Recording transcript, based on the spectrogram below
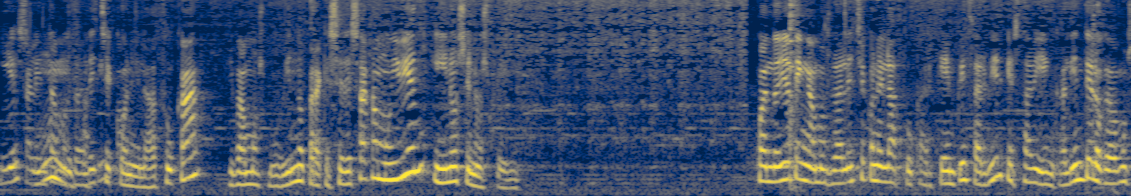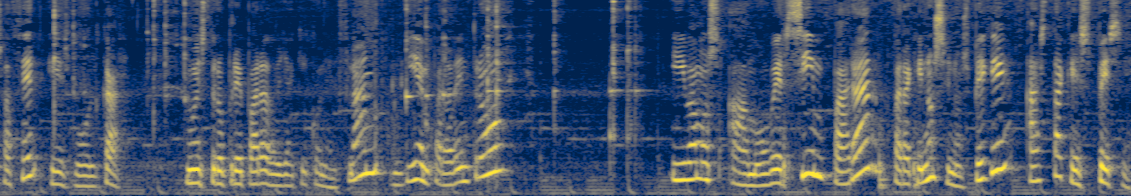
Y es calentamos la leche con el azúcar y vamos moviendo para que se deshaga muy bien y no se nos pegue. Cuando ya tengamos la leche con el azúcar que empieza a hervir, que está bien caliente, lo que vamos a hacer es volcar nuestro preparado y aquí con el flan bien para adentro y vamos a mover sin parar para que no se nos pegue hasta que espese.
